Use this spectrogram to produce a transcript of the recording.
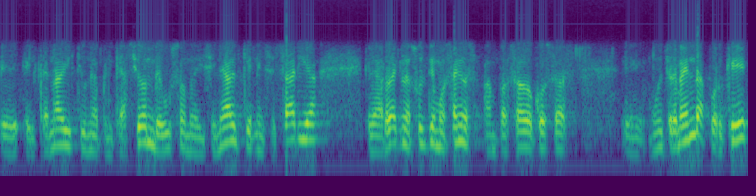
eh, el cannabis tiene una aplicación de uso medicinal que es necesaria, que la verdad que en los últimos años han pasado cosas eh, muy tremendas porque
